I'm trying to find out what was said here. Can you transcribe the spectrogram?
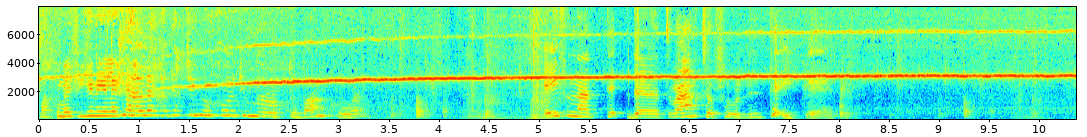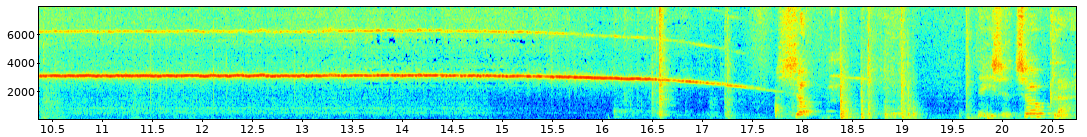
Mag ik hem even hier neerleggen? Ja, leg, legt u nog gooit u maar op de bank, hoor. Even naar de, het water voor de thee kijken. Zo is het zo klaar.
